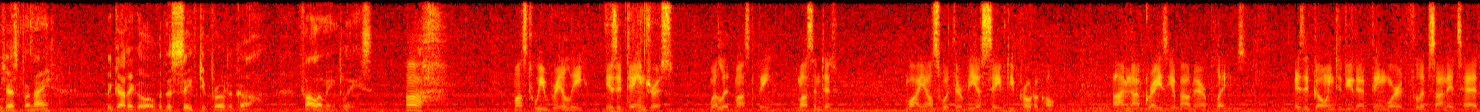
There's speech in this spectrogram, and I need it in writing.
Jasper Knight, we gotta go over the safety protocol. Follow me, please. Ugh. Must we really? Is it dangerous? Well, it must be, mustn't it? Why else would there be a safety protocol? I'm not crazy about airplanes. Is it going to do that thing where it flips on its head?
